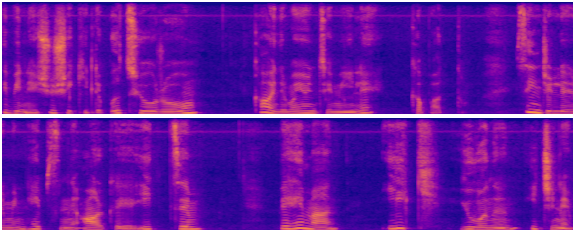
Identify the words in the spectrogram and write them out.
dibine şu şekilde batıyorum. Kaydırma yöntemiyle kapattım. Zincirlerimin hepsini arkaya ittim ve hemen ilk yuvanın içine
